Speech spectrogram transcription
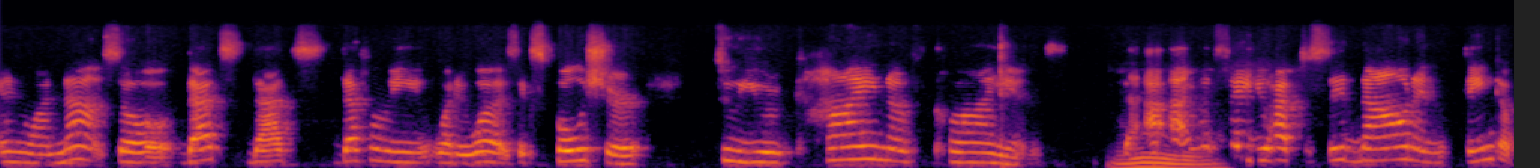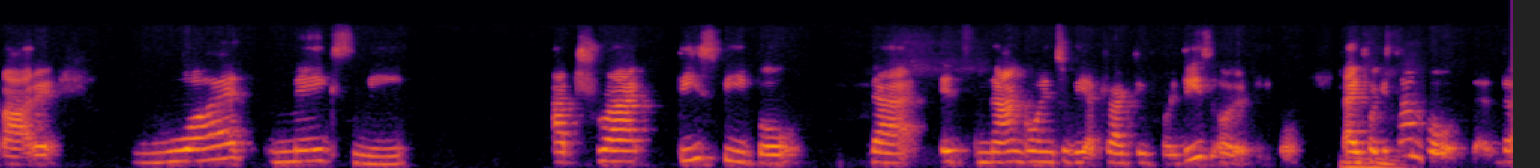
and whatnot. So that's that's definitely what it was exposure to your kind of clients. I, I would say you have to sit down and think about it. What makes me attract these people that it's not going to be attractive for these other people? Like for mm-hmm. example the,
